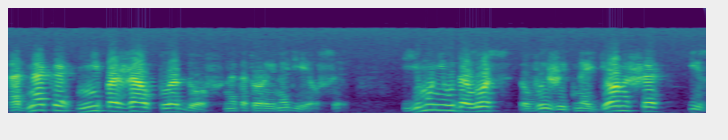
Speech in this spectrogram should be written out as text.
однако не пожал плодов, на которые надеялся. Ему не удалось выжить найденыша, из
